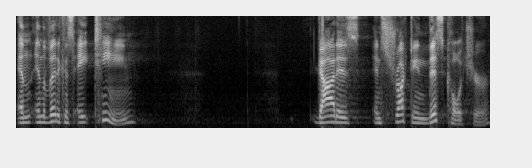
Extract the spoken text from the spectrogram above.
And in Leviticus 18, God is instructing this culture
